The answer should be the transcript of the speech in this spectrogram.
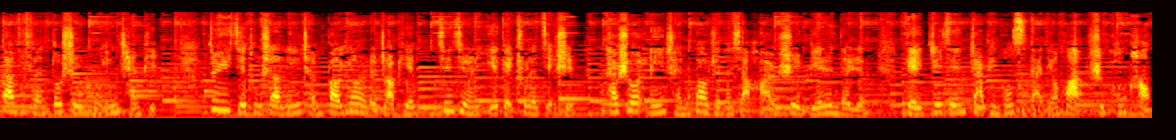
大部分都是母婴产品。对于截图上林依晨抱婴儿的照片，经纪人也给出了解释。他说，林依晨抱着的小孩是别人的人，给这间诈骗公司打电话是空号。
